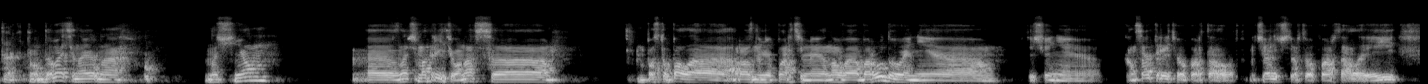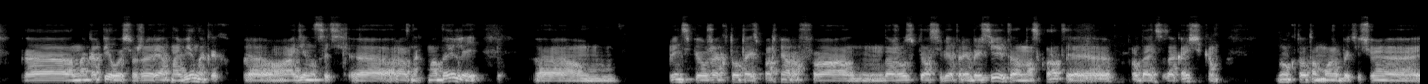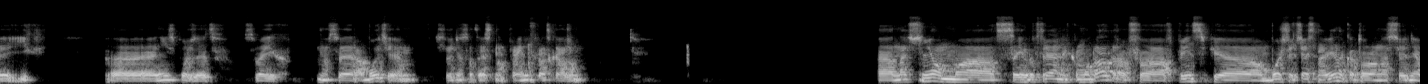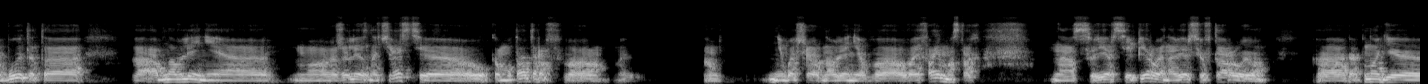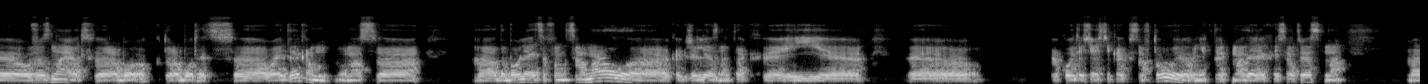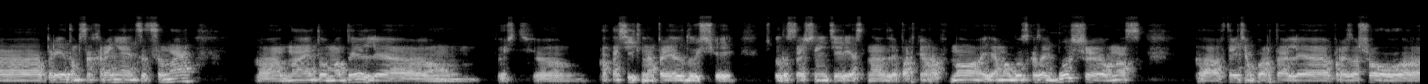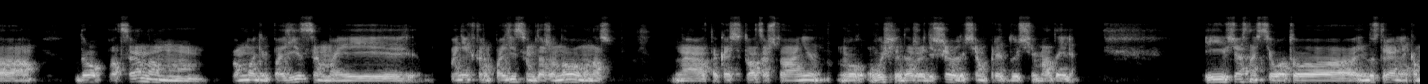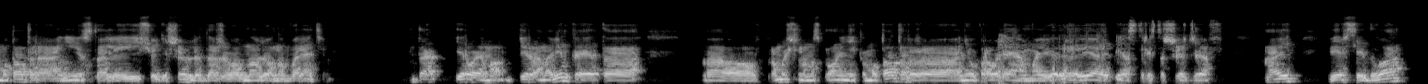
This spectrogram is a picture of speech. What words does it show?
Так, ну давайте, наверное, начнем. Э, значит, смотрите, у нас э, поступало разными партиями новое оборудование в течение конца третьего квартала, в начале четвертого квартала, и э, накопилось уже ряд новинок, их 11 разных моделей. В принципе, уже кто-то из партнеров даже успел себе приобрести это на склад и продать заказчикам. Ну, кто-то, может быть, еще их не использует в своих на своей работе. Сегодня, соответственно, про них расскажем. Э, начнем э, с индустриальных коммутаторов. Э, в принципе, большая часть новинок, которая у нас сегодня будет, это обновление железной части у коммутаторов, небольшое обновление в Wi-Fi мостах с версии первой на версию вторую. Как многие уже знают, кто работает с Vitec, у нас а, добавляется функционал, а, как железный, так и э, в какой-то части как софтовый в некоторых моделях, и, соответственно, а, при этом сохраняется цена на эту модель, то есть э, относительно предыдущей, что достаточно интересно для партнеров. Но я могу сказать больше. У нас в третьем квартале произошел дроп по ценам, по многим позициям, и по некоторым позициям, даже новым, у нас такая ситуация, что они вышли даже дешевле, чем предыдущие модели. И в частности, вот индустриальные коммутаторы, они стали еще дешевле даже в обновленном варианте. Итак, первая, первая новинка – это а, в промышленном исполнении коммутатор а, неуправляемый VI PS306GFI версии 2.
